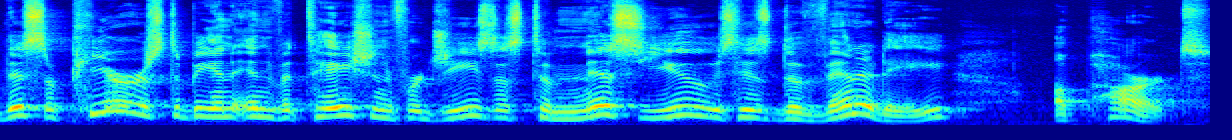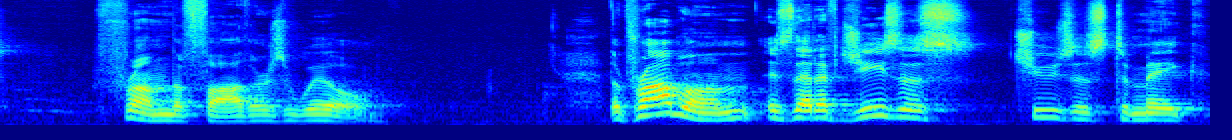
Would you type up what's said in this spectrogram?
this appears to be an invitation for Jesus to misuse his divinity apart from the Father's will. The problem is that if Jesus chooses to make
